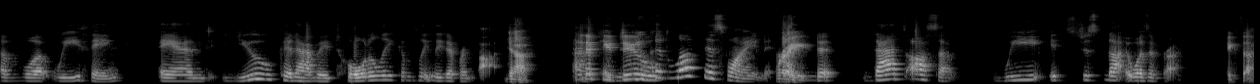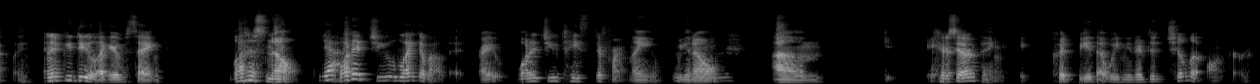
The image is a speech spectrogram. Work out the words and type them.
Of what we think. And you could have a totally completely different thought. yeah. And Um, if you you do- you could love this wine. Right. And that's awesome. We it's just not it wasn't for us. Exactly. And if you do, like I was saying, let us know. Yeah. What did you like about it, right? What did you taste differently? You know? Mhm. Um here's the other thing. It could be that we needed to chill it longer.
